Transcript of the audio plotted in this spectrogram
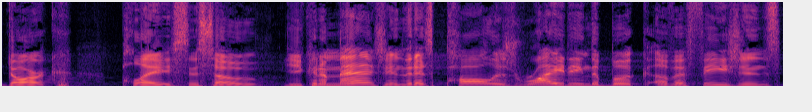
dark place. And so you can imagine that as Paul is writing the book of Ephesians,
